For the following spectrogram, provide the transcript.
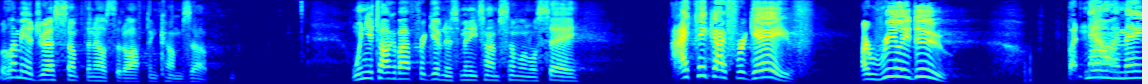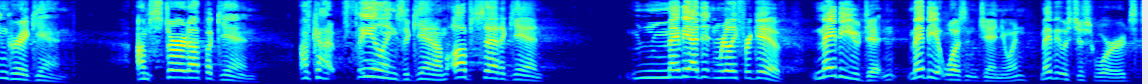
But let me address something else that often comes up. When you talk about forgiveness, many times someone will say, I think I forgave. I really do. But now I'm angry again. I'm stirred up again. I've got feelings again. I'm upset again. Maybe I didn't really forgive. Maybe you didn't. Maybe it wasn't genuine. Maybe it was just words.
